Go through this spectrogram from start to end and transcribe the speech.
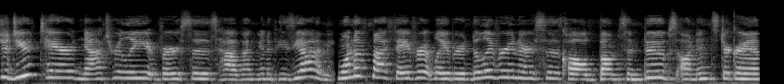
Should you tear naturally versus having an episiotomy? One of my favorite labor and delivery nurses called Bumps and Boobs on Instagram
